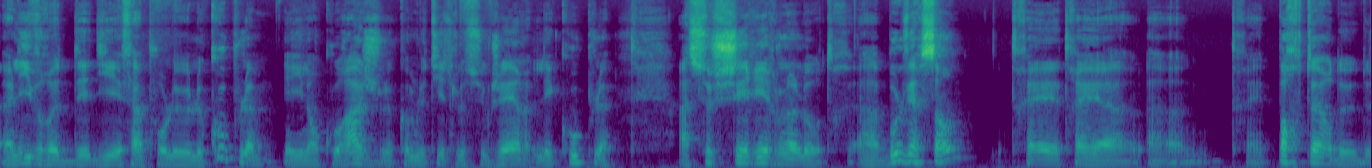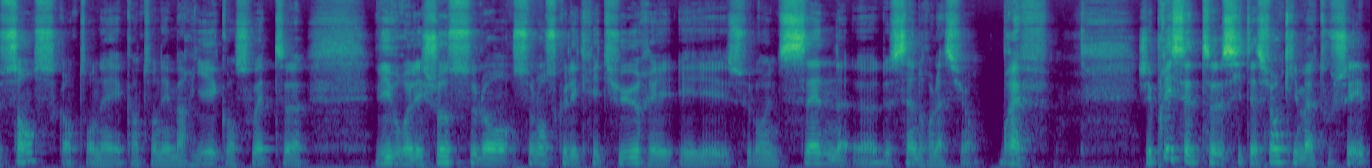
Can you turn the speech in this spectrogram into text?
un livre dédié enfin, pour le, couple, et il encourage, comme le titre le suggère, les couples à se chérir l'un l'autre. bouleversant, très, très, euh, euh, très porteur de, sens quand on est, quand on est marié, qu'on souhaite euh, vivre les choses selon, selon ce que l'Écriture et, selon une scène de saine relation. Bref, j'ai pris cette citation qui m'a touché.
